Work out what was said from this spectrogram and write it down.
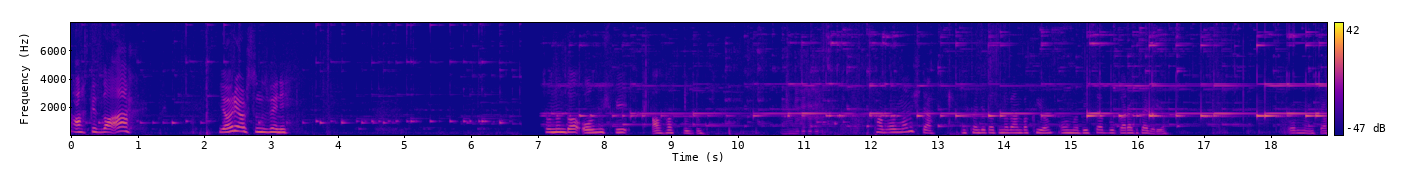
Ah kızlar ah. Yoruyorsunuz beni. Sonunda olmuş bir alhat buldum. Tam olmamış da ilk önce tadına ben bakıyorum. Olmadıysa bu kara güzel veriyor. Olmamış o.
